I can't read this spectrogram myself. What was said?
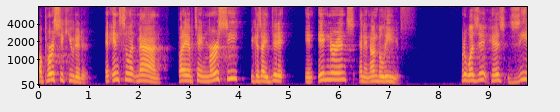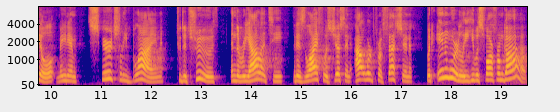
a persecutor, an insolent man, but I obtained mercy because I did it in ignorance and in unbelief. What was it? His zeal made him spiritually blind to the truth and the reality that his life was just an outward profession, but inwardly he was far from God.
